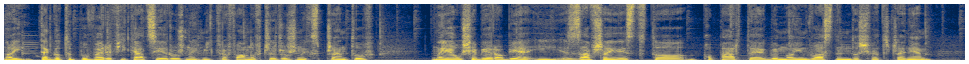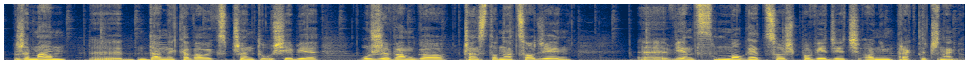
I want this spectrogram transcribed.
No i tego typu weryfikacje różnych mikrofonów czy różnych sprzętów, no ja u siebie robię i zawsze jest to poparte jakby moim własnym doświadczeniem, że mam y, dany kawałek sprzętu u siebie, używam go często na co dzień, E, więc mogę coś powiedzieć o nim praktycznego.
